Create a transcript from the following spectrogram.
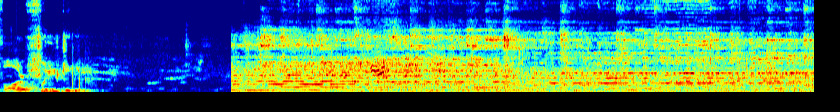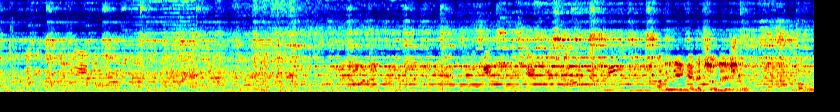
for full game. আমি এখানে চলে এসো বাবু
